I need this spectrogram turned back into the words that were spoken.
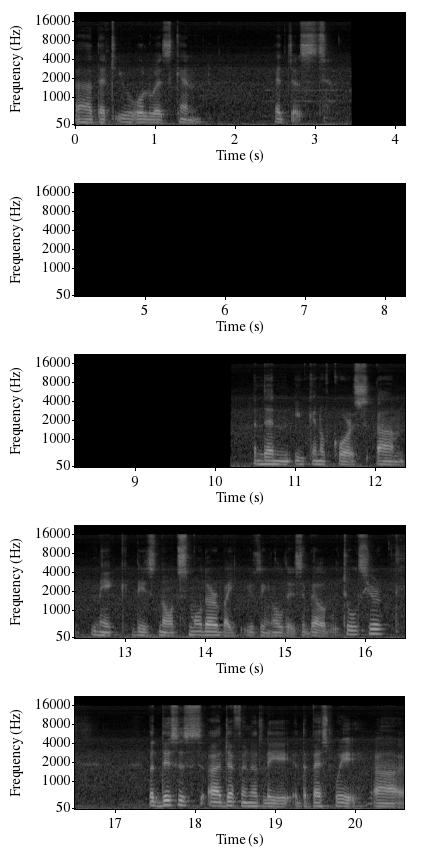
uh, that you always can adjust and then you can of course um, make these nodes smoother by using all these available tools here. But this is uh, definitely the best way uh,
